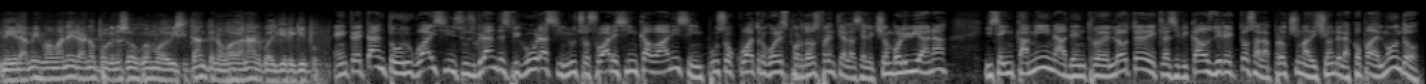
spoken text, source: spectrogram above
Ni de la misma manera, no porque nosotros juguemos de visitante, nos va a ganar cualquier equipo. Entre tanto, Uruguay sin sus grandes figuras, sin Lucho Suárez, sin Cavani, se impuso cuatro goles por dos frente a la selección boliviana y se encamina dentro del lote de clasificados directos a la próxima edición de la Copa del Mundo.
